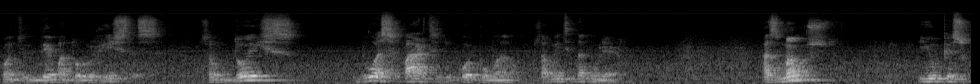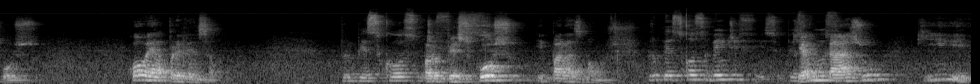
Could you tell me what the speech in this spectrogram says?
quanto de dermatologistas, são dois, duas partes do corpo humano, somente da mulher: as mãos e o pescoço. Qual é a prevenção? Para o pescoço. Para o difícil. pescoço e para as mãos. Para o pescoço, bem difícil. O Que é um pescoço- caso que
